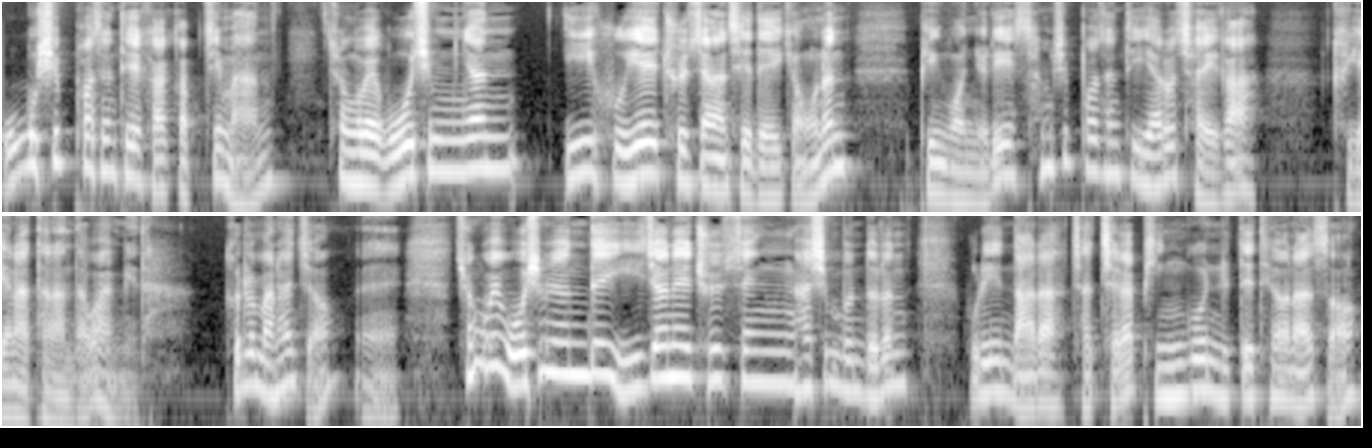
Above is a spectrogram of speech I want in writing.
50%에 가깝지만 1950년 이후에 출생한 세대의 경우는 빈곤율이 30% 이하로 차이가 크게 나타난다고 합니다. 그럴만하죠. 예. 1950년대 이전에 출생하신 분들은 우리나라 자체가 빈곤일 때 태어나서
